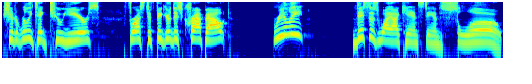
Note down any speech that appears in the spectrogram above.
should it really take 2 years for us to figure this crap out? Really? This is why I can't stand slow,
